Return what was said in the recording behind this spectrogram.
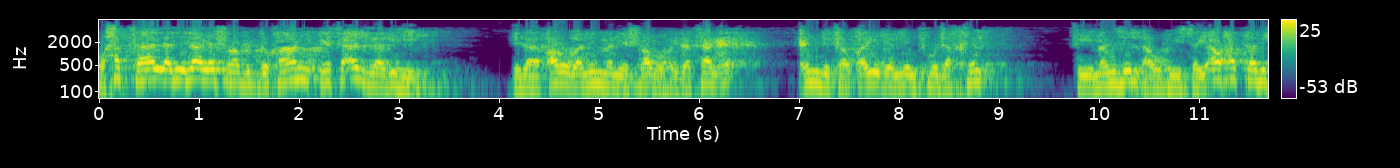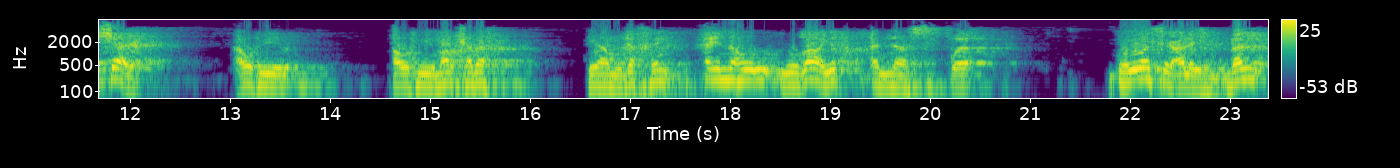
وحتى الذي لا يشرب الدخان يتأذى به. إذا قرب ممن يشربه إذا كان عندك أو قريبا منك مدخن في منزل أو في سيارة أو حتى في الشارع أو في أو في مركبة فيها مدخن فإنه يضايق الناس و ويؤثر عليهم. بل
